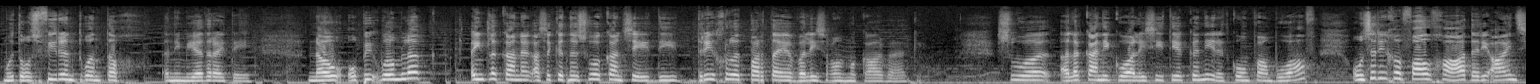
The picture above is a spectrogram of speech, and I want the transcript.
moet ons 24 in die meerderheid hê. Nou op die oomblik, eintlik kan ek as ek dit nou so kan sê, die drie groot partye wil nie saam met mekaar werk nie. So hulle kan nie koalisie teken nie, dit kom van bo af. Ons het die geval gehad dat die ANC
